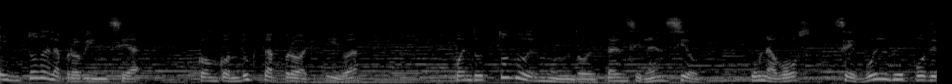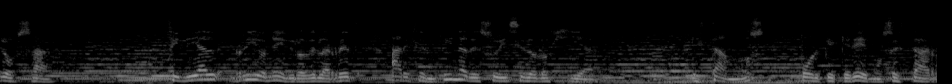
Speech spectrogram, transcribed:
En toda la provincia, con conducta proactiva, cuando todo el mundo está en silencio, una voz se vuelve poderosa. Filial Río Negro de la Red Argentina de Suicidología. Estamos porque queremos estar.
